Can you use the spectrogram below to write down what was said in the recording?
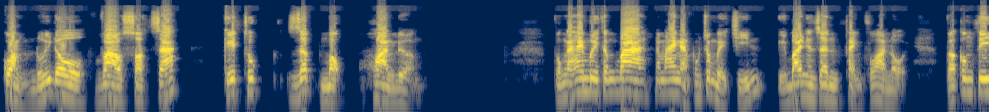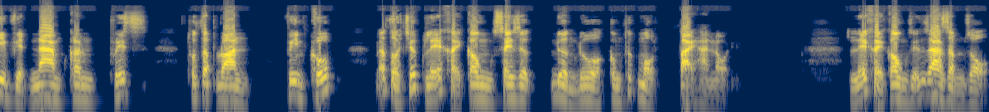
quẳng núi đô vào sọt rác, kết thúc giấc mộng hoàng đường. Vào ngày 20 tháng 3 năm 2019, Ủy ban Nhân dân thành phố Hà Nội và công ty Việt Nam Grand thuộc tập đoàn Vingroup đã tổ chức lễ khởi công xây dựng đường đua công thức 1 tại Hà Nội. Lễ khởi công diễn ra rầm rộ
